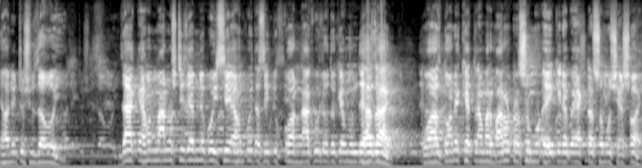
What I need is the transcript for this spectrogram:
এখন একটু সুজা হই। যাক, এখন মানুষটি যেমনি বইছে, এখন কইতাছে একটু কর না কইলেও তো কেমন দেখা যায়। ওয়াজ তো অনেক ক্ষেত্রে আমার বারোটার সময়, এই কিনা একটার সময় শেষ হয়।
